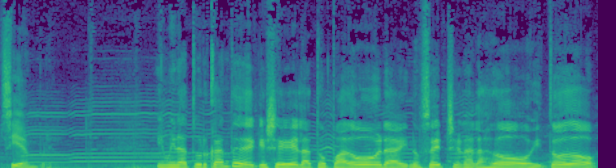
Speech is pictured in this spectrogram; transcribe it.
Siempre. Y mira, Turca, antes de que llegue la topadora y nos echen a las dos y todo,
